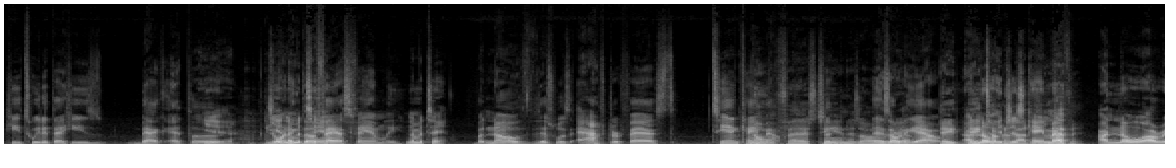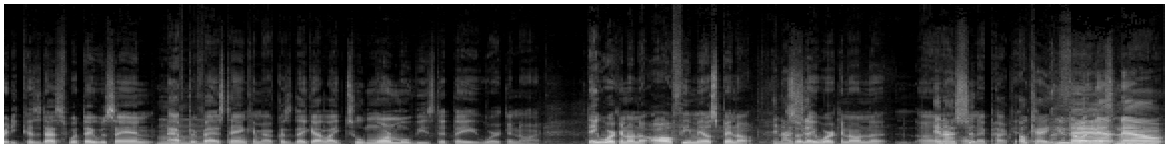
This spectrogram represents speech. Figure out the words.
He tweeted that he's back at the yeah. Yeah, joining number the 10. Fast family. Number ten. But no, this was after Fast Ten came no, out. Fast Ten is already, it's already out. They, they I know talking it just came eleven. out. I know already because that's what they were saying after Mm. Fast Ten came out because they got like two more movies that they working on. They working on an all female spinoff. And I so should- they working on the uh, And I on should- that podcast. Okay, you know what Fast, now. Now,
